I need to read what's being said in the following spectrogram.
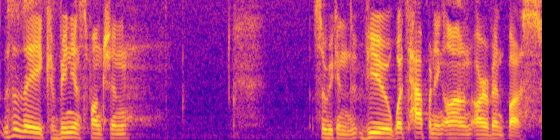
this is a convenience function so we can view what's happening on our event bus.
